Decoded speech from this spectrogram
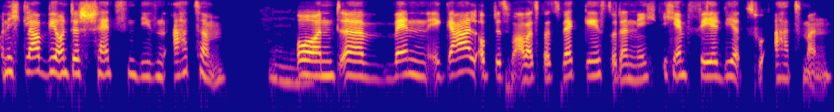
Und ich glaube, wir unterschätzen diesen Atem. Mhm. Und äh, wenn, egal ob du vom Arbeitsplatz weggehst oder nicht, ich empfehle dir zu atmen.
